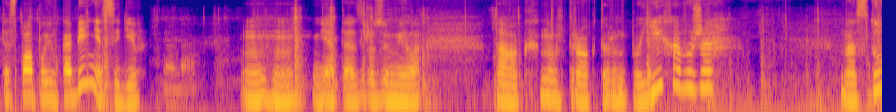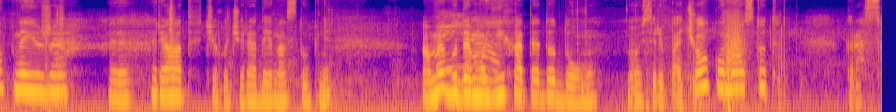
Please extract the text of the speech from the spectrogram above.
Ти з папою в кабіні сидів? Угу, я те зрозуміла. Так, ну трактор он поїхав уже. Наступний вже е, ряд, чи хоч ряди наступні. А ми будемо їхати додому. Ось ріпачок у нас тут. Краса.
